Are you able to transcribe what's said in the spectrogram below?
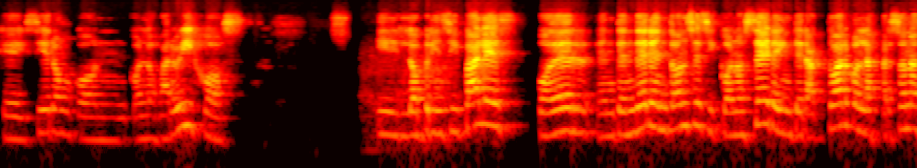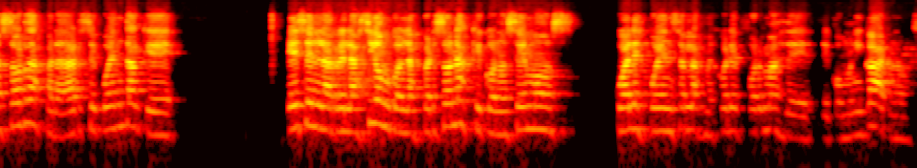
hicieron con, con, los barbijos. Y lo principal es poder entender entonces y conocer e interactuar con las personas sordas para darse cuenta que es en la relación con las personas que conocemos cuáles pueden ser las mejores formas de, comunicarnos.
